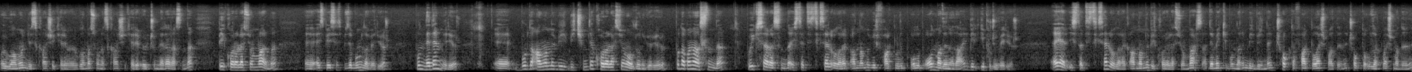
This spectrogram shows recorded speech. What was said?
uygulama öncesi kan şekeri ve uygulama sonrası kan şekeri ölçümleri arasında bir korelasyon var mı? E, SPSS bize bunu da veriyor. Bunu neden veriyor? e, burada anlamlı bir biçimde korelasyon olduğunu görüyorum. Bu da bana aslında bu ikisi arasında istatistiksel olarak anlamlı bir farklılık olup olmadığına dair bir ipucu veriyor. Eğer istatistiksel olarak anlamlı bir korelasyon varsa demek ki bunların birbirinden çok da farklılaşmadığını, çok da uzaklaşmadığını,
